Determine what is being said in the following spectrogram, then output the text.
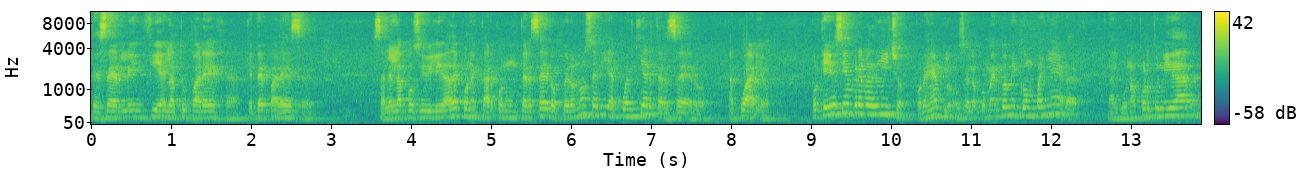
de serle infiel a tu pareja, ¿qué te parece? Sale la posibilidad de conectar con un tercero, pero no sería cualquier tercero, Acuario. Porque yo siempre lo he dicho, por ejemplo, o se lo comento a mi compañera, en alguna oportunidad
